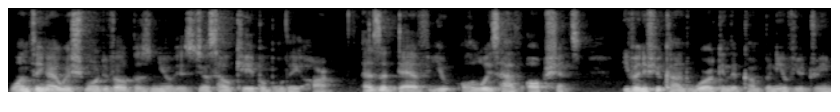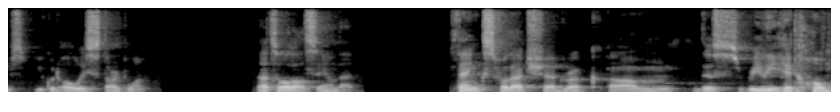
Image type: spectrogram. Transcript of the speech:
One thing I wish more developers knew is just how capable they are. As a dev, you always have options. Even if you can't work in the company of your dreams, you could always start one. That's all I'll say on that. Thanks for that, Shadrach. Um, this really hit home.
